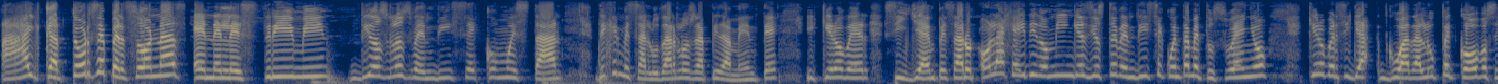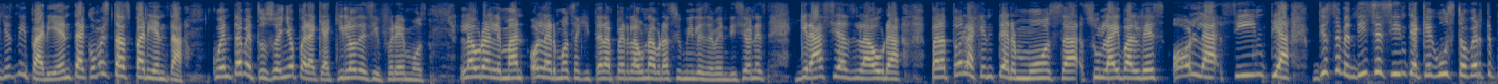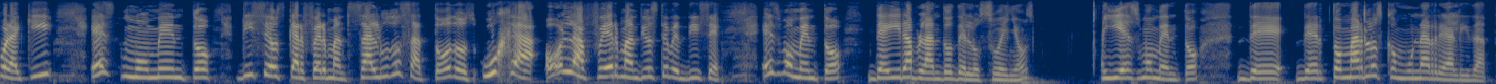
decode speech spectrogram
Ay, 14 personas en el streaming. Dios los bendice. ¿Cómo están? Déjenme saludarlos rápidamente y quiero ver si ya empezaron. Hola Heidi Domínguez, Dios te bendice. Cuéntame tu sueño. Quiero ver si ya Guadalupe Cobos, ella es mi parienta. ¿Cómo estás, parienta? Cuéntame tu sueño para que aquí lo descifremos. Laura Alemán, hola hermosa gitana Perla, un abrazo y miles de bendiciones. Gracias, Laura. Para toda la gente hermosa, Zulay Valdés, hola, Cintia. Dios te bendice, Cintia. Qué gusto verte por aquí. Es momento, dice Oscar Ferman, saludos a todos. Uja, hola Ferman, Dios te bendice. Es momento de ir hablando de los sueños. Y es momento de, de tomarlos como una realidad.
